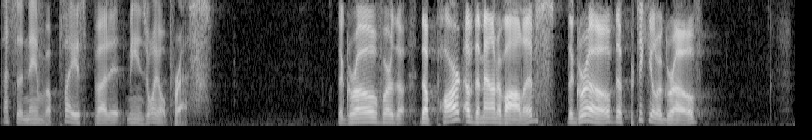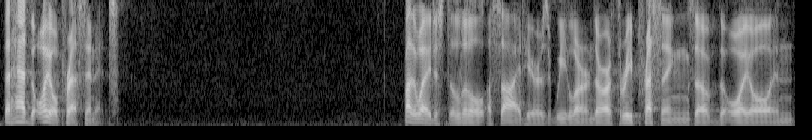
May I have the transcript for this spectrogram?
that's the name of a place, but it means oil press the grove or the, the part of the Mount of Olives, the grove, the particular grove that had the oil press in it. By the way, just a little aside here as we learn, there are three pressings of the oil, and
